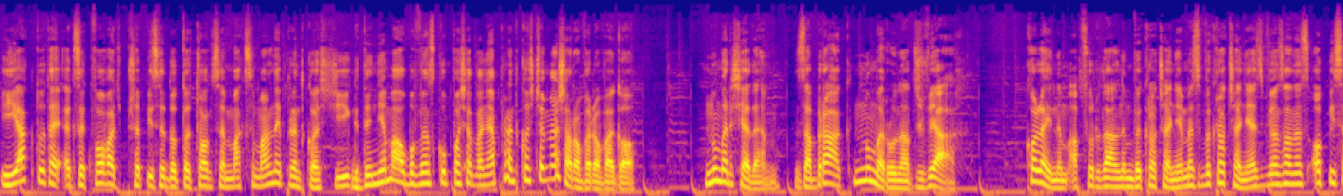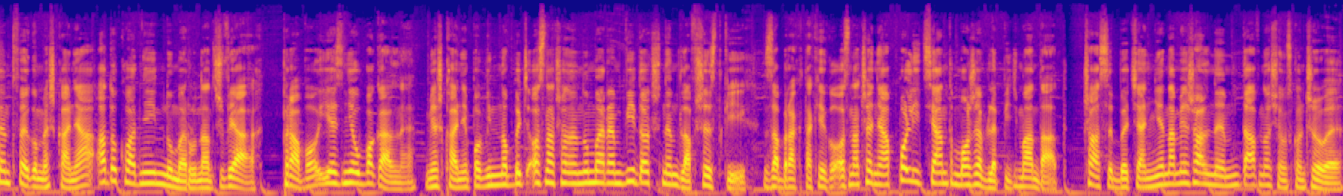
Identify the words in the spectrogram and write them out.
I jak tutaj egzekwować przepisy dotyczące maksymalnej prędkości, gdy nie ma obowiązku posiadania prędkościomierza rowerowego? Numer 7. Za brak numeru na drzwiach. Kolejnym absurdalnym wykroczeniem jest wykroczenie związane z opisem Twojego mieszkania, a dokładniej numeru na drzwiach. Prawo jest nieubłagalne. Mieszkanie powinno być oznaczone numerem widocznym dla wszystkich. Za brak takiego oznaczenia policjant może wlepić mandat. Czasy bycia nienamierzalnym dawno się skończyły.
